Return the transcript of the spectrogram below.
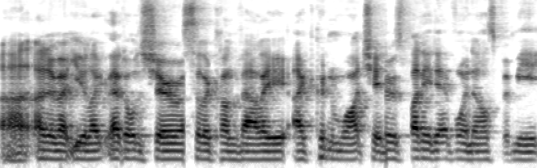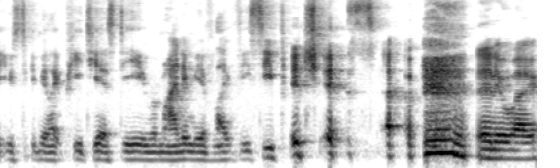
uh, I don't know about you, like that old show, Silicon Valley. I couldn't watch it. It was funny to everyone else but me. It used to give me like PTSD, reminding me of like VC pitches. so, anyway,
